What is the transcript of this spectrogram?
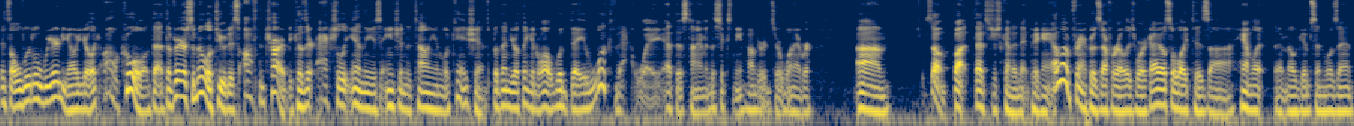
it's a little weird. You know, you're like, oh, cool. That the verisimilitude is off the chart because they're actually in these ancient Italian locations. But then you're thinking, well, would they look that way at this time in the 1600s or whatever? Um, so, but that's just kind of nitpicking. I love Franco Zeffirelli's work. I also liked his uh, Hamlet that Mel Gibson was in,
